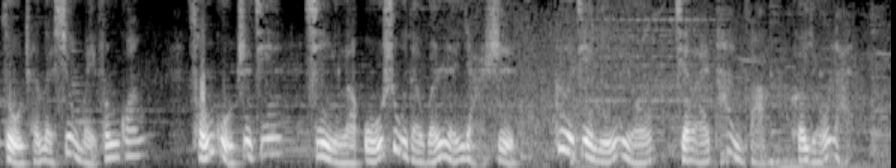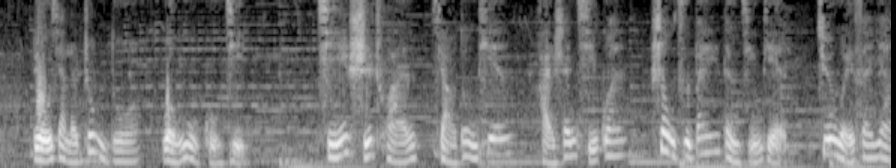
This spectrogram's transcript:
组成的秀美风光，从古至今吸引了无数的文人雅士、各界名流前来探访和游览，留下了众多文物古迹。其石船、小洞天、海山奇观、寿字碑等景点均为三亚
